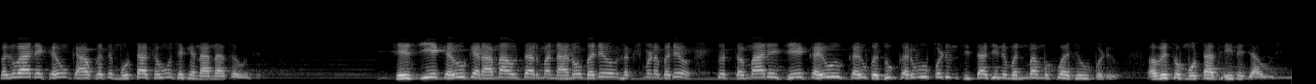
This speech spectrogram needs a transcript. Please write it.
ભગવાને કહ્યું કે આ વખતે મોટા થવું છે કે નાના થવું છે? શેષજીએ કહ્યું કે રામા અવતારમાં નાનો બન્યો, લક્ષ્મણ બન્યો, તો તમારે જે કહ્યું, કયું બધું કરવું પડ્યું સીતાજીને વનમાં મૂકવા જવું પડ્યું. હવે તો મોટા થઈને જવું છે.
